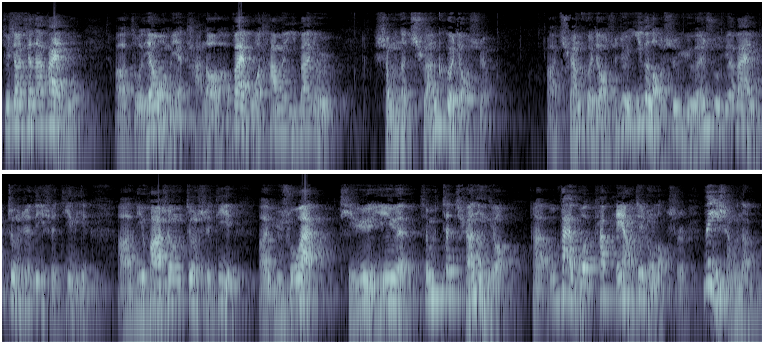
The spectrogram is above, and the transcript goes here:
就像现在外国啊，昨天我们也谈到了，外国他们一般就是什么呢？全科教师啊，全科教师就一个老师，语文、数学、外语、政治、历史、地理。啊，理化生、政史地啊，语数外、体育、音乐，什么他全能教啊。外国他培养这种老师，为什么呢？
